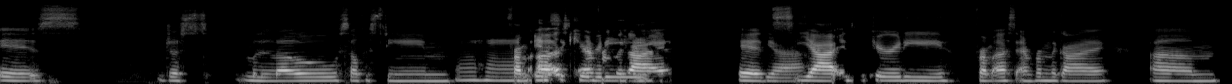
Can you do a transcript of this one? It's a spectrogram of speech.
is just low self-esteem Mm-hmm. from us and from insecurity. the guy. It's Yeah. yeah. insecurity from us and from the guy. Um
